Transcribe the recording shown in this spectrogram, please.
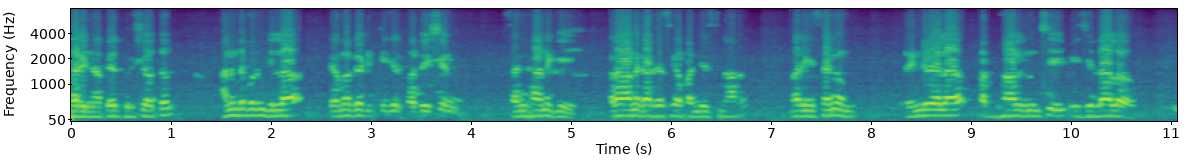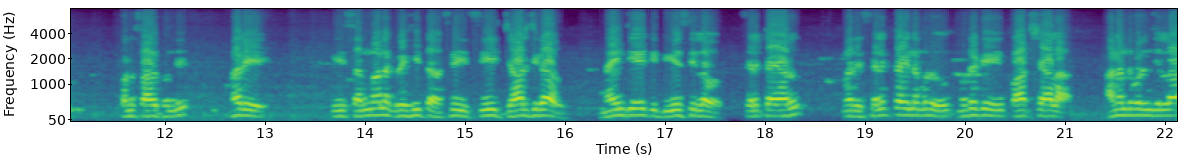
మరి నా పేరు పురుషోత్తం. అనంతపురం జిల్లా డెమోక్రటిక్ టీచర్ ఫెడరేషన్ సంఘానికి ప్రధాన కార్యదర్శిగా పనిచేస్తున్నాను మరి ఈ సంఘం రెండు వేల పద్నాలుగు నుంచి ఈ జిల్లాలో కొనసాగుతుంది. మరి ఈ సన్మాన గ్రహీత Shri C George garu ninety eight డిఎస్సిలో సెలెక్ట్ అయ్యారు. మరి సెలెక్ట్ అయినప్పుడు మొదటి పాఠశాల అనంతపురం జిల్లా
